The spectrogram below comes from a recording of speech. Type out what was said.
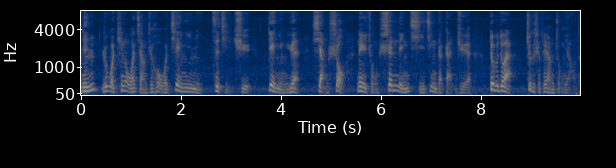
您如果听了我讲之后，我建议你自己去电影院享受那种身临其境的感觉，对不对？这个是非常重要的。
